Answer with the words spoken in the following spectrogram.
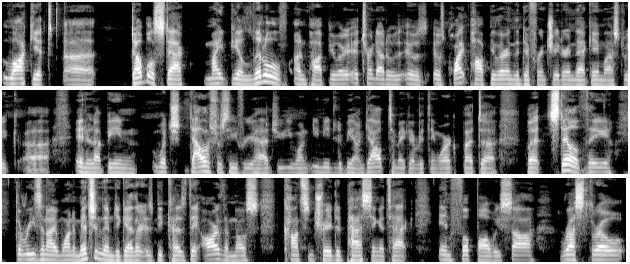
Lockett uh, double stack might be a little unpopular. It turned out it was it was, it was quite popular, and the differentiator in that game last week uh, ended up being which Dallas receiver you had. You you want you needed to be on Gallup to make everything work, but uh, but still the the reason I want to mention them together is because they are the most concentrated passing attack in football. We saw Russ throw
